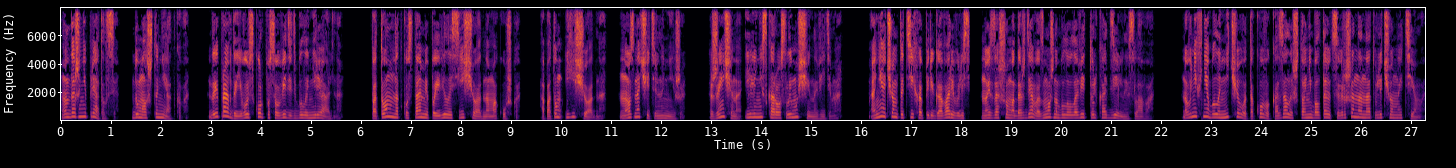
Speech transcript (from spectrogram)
Он даже не прятался, думал, что не от кого. Да и правда, его из корпуса увидеть было нереально. Потом над кустами появилась еще одна макушка, а потом и еще одна, но значительно ниже. Женщина или низкорослый мужчина, видимо. Они о чем-то тихо переговаривались, но из-за шума дождя возможно было уловить только отдельные слова но в них не было ничего такого, казалось, что они болтают совершенно на отвлеченные темы.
